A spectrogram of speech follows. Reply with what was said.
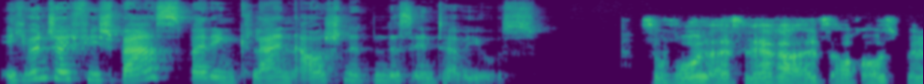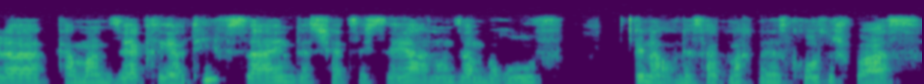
Ich wünsche euch viel Spaß bei den kleinen Ausschnitten des Interviews. Sowohl als Lehrer als auch Ausbilder kann man sehr kreativ sein. Das schätze ich sehr an unserem Beruf. Genau, und deshalb macht mir das großen Spaß,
